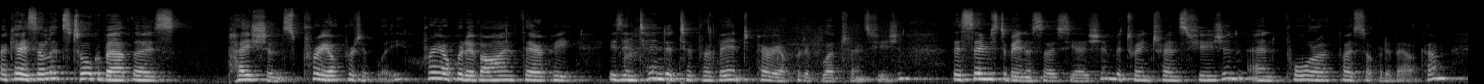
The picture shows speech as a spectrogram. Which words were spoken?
Okay, so let's talk about those patients preoperatively. Preoperative iron therapy is intended to prevent perioperative blood transfusion. There seems to be an association between transfusion and poorer postoperative outcome.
